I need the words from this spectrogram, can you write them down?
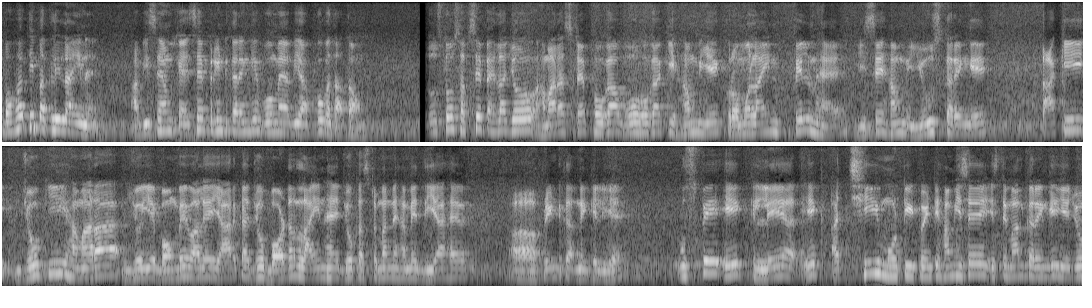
बहुत ही पतली लाइन है। अब इसे हम कैसे प्रिंट करेंगे, वो मैं अभी आपको बताता हूँ। दोस्तों, सबसे पहला जो हमारा स्टेप होगा, वो होगा कि हम ये क्रोमोलाइन फ़िल्म है, इसे हम यूज़ करेंगे ताकि जो कि हमारा जो ये बॉम्बे वाले यार का जो बॉर्डर लाइन है, जो कस्टमर ने हमें दिया है प्रिंट करने के लिए उस पर एक लेयर एक अच्छी मोटी ट्वेंटी हम इसे इस्तेमाल करेंगे, ये जो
